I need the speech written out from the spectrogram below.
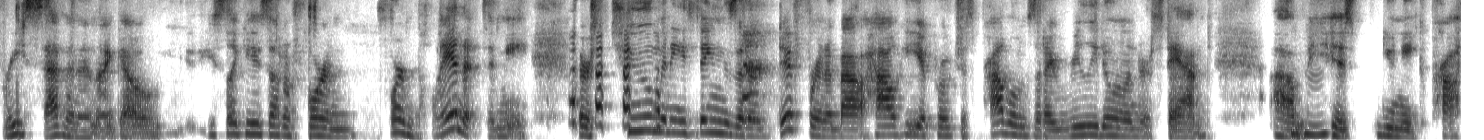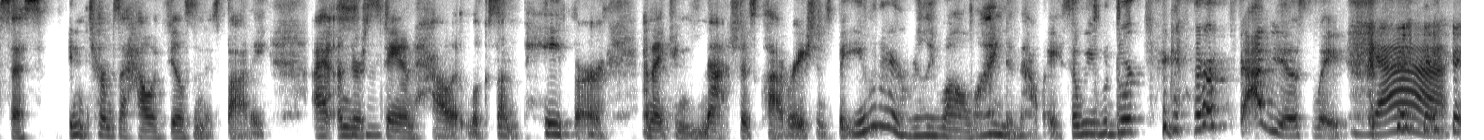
three seven, and I go, he's like he's on a foreign foreign planet to me. There's too many things that are different about how he approaches problems that I really don't understand um, Mhm. his unique process in terms of how it feels in his body. I understand how it looks on paper, and I can match those collaborations. But you and I are really well aligned in that way, so we would work together fabulously. Yeah.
